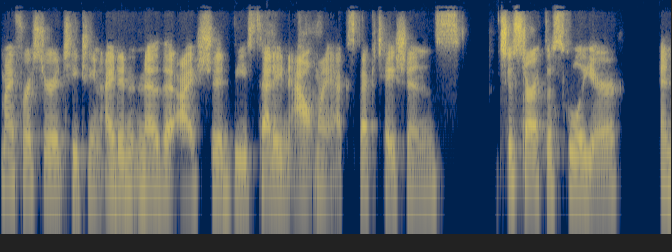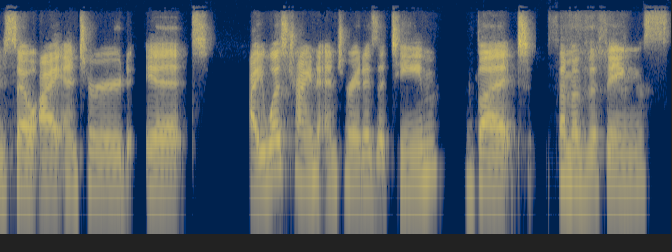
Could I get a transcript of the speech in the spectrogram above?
my first year of teaching. I didn't know that I should be setting out my expectations to start the school year. And so I entered it I was trying to enter it as a team, but some of the things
